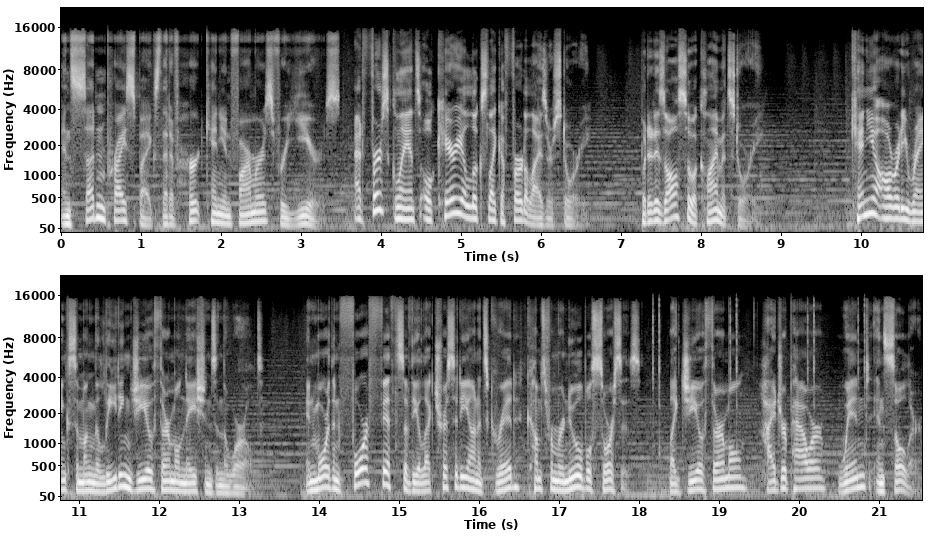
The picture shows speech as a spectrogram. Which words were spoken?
and sudden price spikes that have hurt Kenyan farmers for years. At first glance, Olkaria looks like a fertilizer story, but it is also a climate story. Kenya already ranks among the leading geothermal nations in the world, and more than four-fifths of the electricity on its grid comes from renewable sources, like geothermal, hydropower, wind, and solar.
